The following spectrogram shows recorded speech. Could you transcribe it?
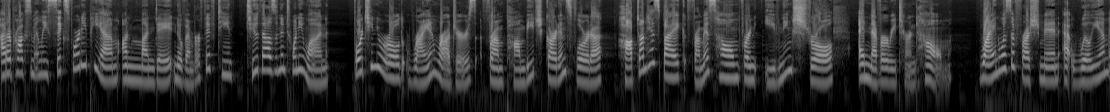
At approximately 6:40 p.m. on Monday, November 15, 2021, 14-year-old Ryan Rogers from Palm Beach Gardens, Florida, hopped on his bike from his home for an evening stroll and never returned home. Ryan was a freshman at William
